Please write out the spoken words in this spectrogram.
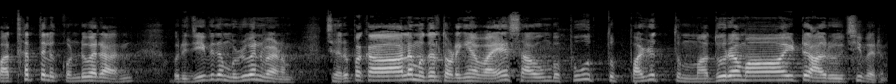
പഥത്തിൽ കൊണ്ടുവരാൻ ഒരു ജീവിതം മുഴുവൻ വേണം. ചെറുപ്പകാലം മുതൽ തുടങ്ങിയ വയസ്സാവുമ്പോൾ പൂത്തു പഴുത്തു മധുരമായിട്ട് ആ രുചി വരും.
